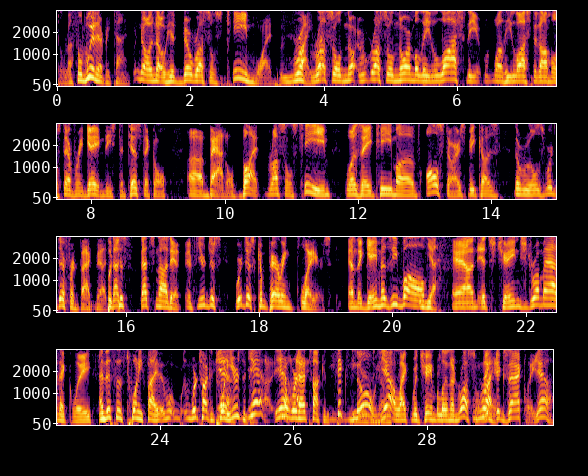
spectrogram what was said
Bill Russell would win every time. No, no. His Bill Russell's team won. Right. Russell nor, Russell normally lost the well. He lost it almost every game. The statistical uh, battle, but Russell's team was a team of all stars because the rules were different back then. But that's, just- that's not it. If you're just we're just comparing players, and the game has evolved. Yes. and it's changed dramatically. And this is 25. We're talking 20 Yeah, years ago. yeah, yeah. know, we're I- not talking 60 No, years ago. Yeah, like with Chamberlain and Russell. Right. Exactly. Yeah.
